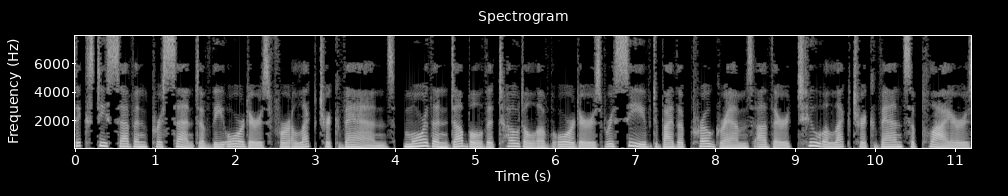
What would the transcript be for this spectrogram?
67% of the orders for electric vans, more than double the total of orders received by the programme's other two electric van suppliers,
